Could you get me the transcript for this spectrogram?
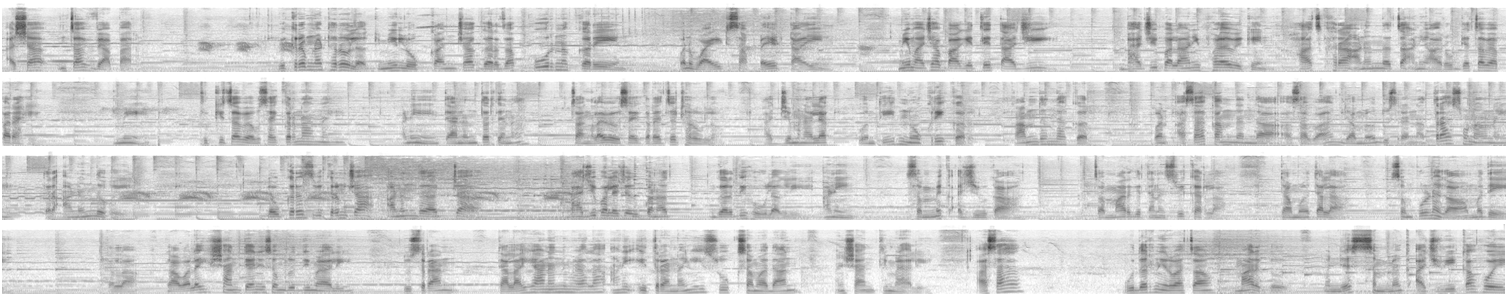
अशाचा व्यापार. विक्रमनं ठरवलं की मी लोकांच्या गरजा पूर्ण करेन पण वाईट सापळे टाळेन. मी माझ्या बागेतले ताजी भाजीपाला आणि फळं विकेन. हाच खरा आनंदाचा आणि आरोग्याचा व्यापार आहे. मी चुकीचा व्यवसाय करणार नाही. आणि त्यानंतर त्यानं चांगला व्यवसाय करायचं ठरवलं. आजी म्हणाल्या कोणतीही नोकरी कर कामधंदा कर. पण असा कामधंदा असावा ज्यामुळं दुसऱ्यांना त्रास होणार नाही तर आनंद होईल. लवकरच विक्रमच्या आनंदाच्या भाजीपाल्याच्या दुकानात गर्दी होऊ लागली आणि सम्यक आजीविकाचा मार्ग त्यानं स्वीकारला. त्यामुळे त्याला संपूर्ण गावामध्ये त्याला गावालाही शांती आणि समृद्धी मिळाली. दुसरा त्यालाही आनंद मिळाला आणि इतरांनाही सुख समाधान आणि शांती मिळाली. असा उदरनिर्वाहाचा मार्ग म्हणजे सम्यक आजीविका होय.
